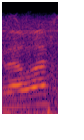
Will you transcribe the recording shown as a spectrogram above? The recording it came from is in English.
¿Grabas?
